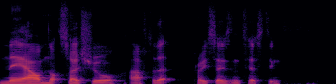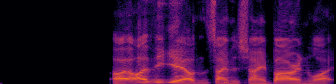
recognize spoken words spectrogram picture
now I'm not so sure after that preseason testing. I, I think yeah, I'm the same as Shane, barring like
